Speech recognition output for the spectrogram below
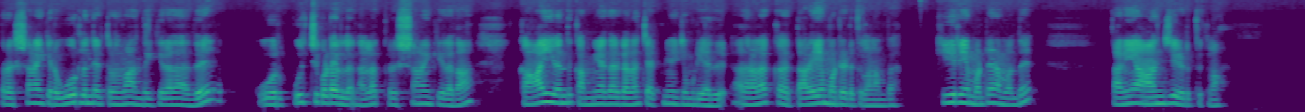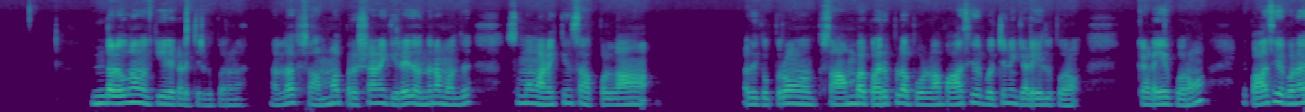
ஃப்ரெஷ்ஷான கீரை. ஊர்லேருந்து எடுத்து வந்தோம்னா அந்த கீரை தான் அது. ஒரு பூச்சி கூட இல்லை. நல்லா ஃப்ரெஷ்ஷான கீரை தான். காய் வந்து கம்மியாக தான் இருக்காதான் சட்னி வைக்க முடியாது. அதனால் க தலையை மட்டும் எடுத்துக்கலாம் நம்ம. கீரையை மட்டும் நம்ம வந்து தனியாக ஆஞ்சி எடுத்துக்கலாம். இந்த அளவுக்கு நம்ம கீரை கிடச்சிருக்கு பாருங்கள் நல்லா செம்ம ஃப்ரெஷ்ஷான கீரை. இது வந்து நம்ம வந்து சும்மா வணக்கின்னு சாப்பிட்லாம். அதுக்கப்புறம் சாம்பார் பருப்பில் போடலாம். பாசிப்பருப்பு வச்சு இன்றைக்கி கடையில் போகிறோம் கடைய போகிறோம் பாசிப்பருப்புனா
